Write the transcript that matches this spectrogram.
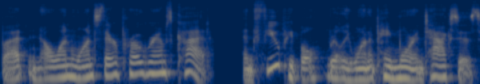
But no one wants their programs cut, and few people really want to pay more in taxes.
